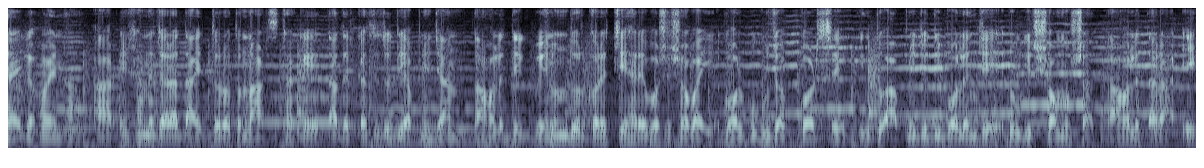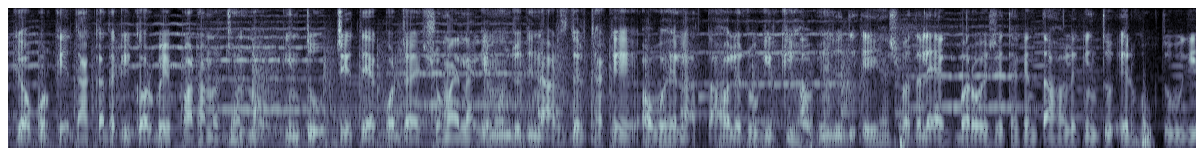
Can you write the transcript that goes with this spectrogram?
জায়গা হয় না। আর এখানে যারা দায়িত্বরত নার্স থাকে, তাদের কাছে যদি আপনি যান, তাহলে দেখবেন সুন্দর করে চেহারে বসে সবাই গল্প গুজব করছে। কিন্তু আপনি যদি বলেন যে রোগীর সমস্যা, তাহলে তারা একে অপরকে ধাক্কাধাক্কি করবে পাঠানোর জন্য। কিন্তু যেতে এক পর্যায়ে সময় লাগে। এমন যদি নার্সদের থাকে অবহেলা তাহলে রোগীর কি হবে? যদি এই হাসপাতালে একবারও এসে থাকেন তাহলে কিন্তু এর ভুক্তভোগী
